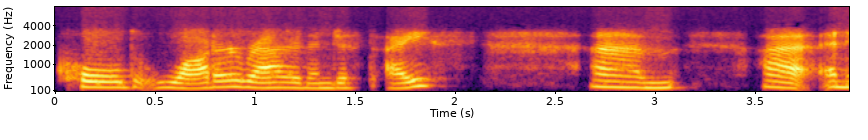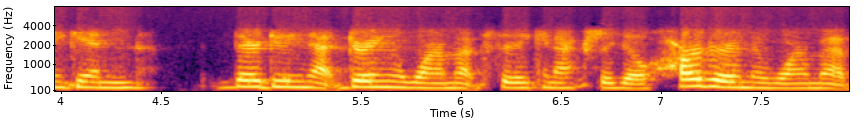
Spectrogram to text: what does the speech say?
cold water rather than just ice. Um, uh, and again, they're doing that during a warm up so they can actually go harder in the warm up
